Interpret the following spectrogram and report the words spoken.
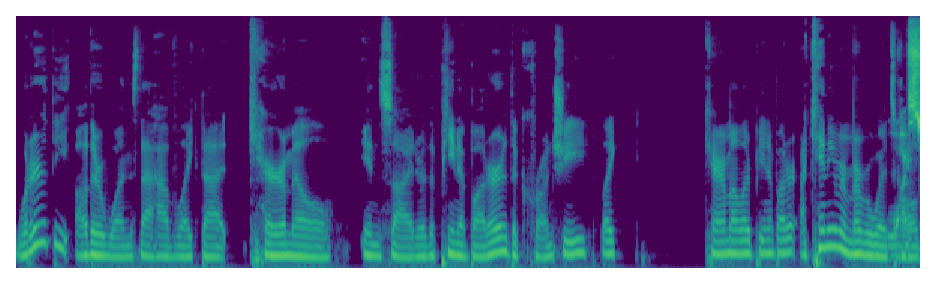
What are the other ones that have like that caramel inside or the peanut butter, the crunchy like caramel or peanut butter? I can't even remember what it's Why called.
